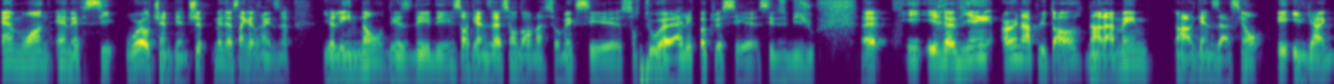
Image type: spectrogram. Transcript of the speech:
M1 MFC World Championship 1999. Il y a les noms des, organisations d'arts martiaux mixtes, c'est surtout euh, à l'époque, c'est du bijou. Euh, il, revient un an plus tard dans la même organisation et il gagne.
